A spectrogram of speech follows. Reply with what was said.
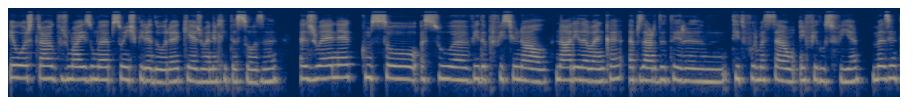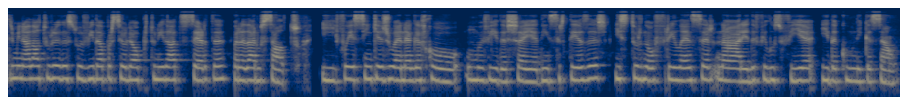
Eu hoje trago-vos mais uma pessoa inspiradora, que é a Joana Rita Souza. A Joana começou a sua vida profissional na área da banca, apesar de ter hum, tido formação em filosofia, mas em determinada altura da sua vida apareceu-lhe a oportunidade certa para dar o salto. E foi assim que a Joana agarrou uma vida cheia de incertezas e se tornou freelancer na área da filosofia e da comunicação.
